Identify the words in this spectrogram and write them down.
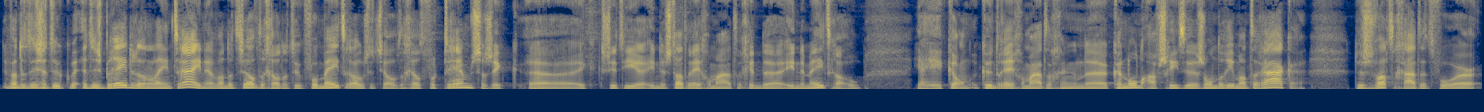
want het is natuurlijk het is breder dan alleen treinen. Want hetzelfde geldt natuurlijk voor metro's. Hetzelfde geldt voor trams. Als ik, eh, ik zit hier in de stad regelmatig in de, in de metro. Ja, je kan, kunt regelmatig een eh, kanon afschieten zonder iemand te raken. Dus wat gaat het voor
